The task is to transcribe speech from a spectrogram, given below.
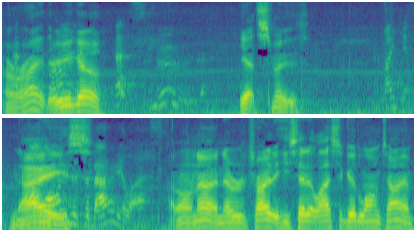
All right, there you go. That's smooth. Yeah, it's smooth. I like it. How long does Nice. the battery last? I don't know. I never tried it. He said it lasts a good long time.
